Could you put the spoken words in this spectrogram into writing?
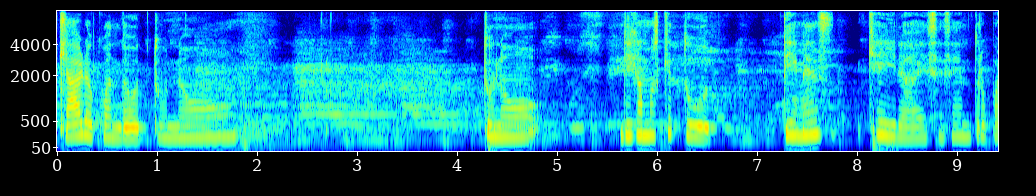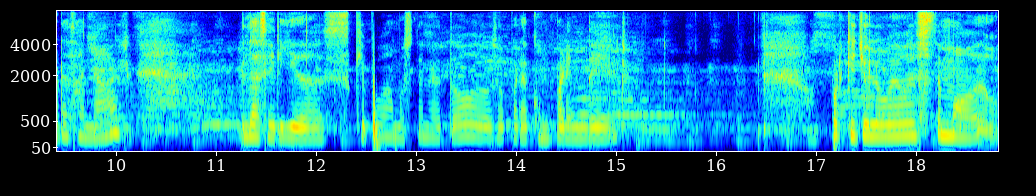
claro, cuando tú no, tú no, digamos que tú tienes que ir a ese centro para sanar las heridas que podamos tener todos o para comprender. Porque yo lo veo de este modo.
